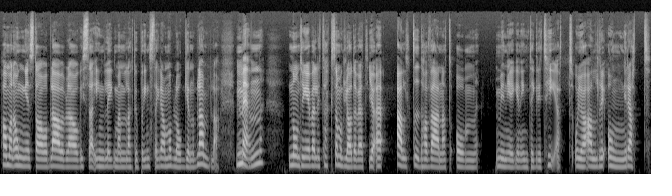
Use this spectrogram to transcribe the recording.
har man ångest av och bla bla bla och vissa inlägg man lagt upp på Instagram och bloggen och bla bla bla. Men någonting jag är väldigt tacksam och glad över att jag alltid har värnat om min egen integritet och jag har aldrig ångrat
